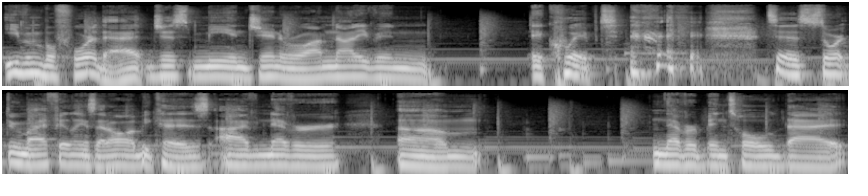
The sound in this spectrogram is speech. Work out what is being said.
even before that, just me in general, I'm not even equipped to sort through my feelings at all because I've never um never been told that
